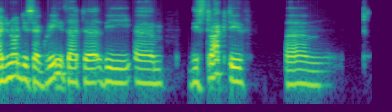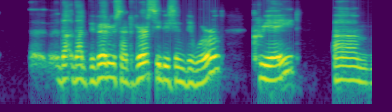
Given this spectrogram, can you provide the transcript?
I do not disagree that uh, the um, destructive, um, uh, that, that, the various adversities in the world create um,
